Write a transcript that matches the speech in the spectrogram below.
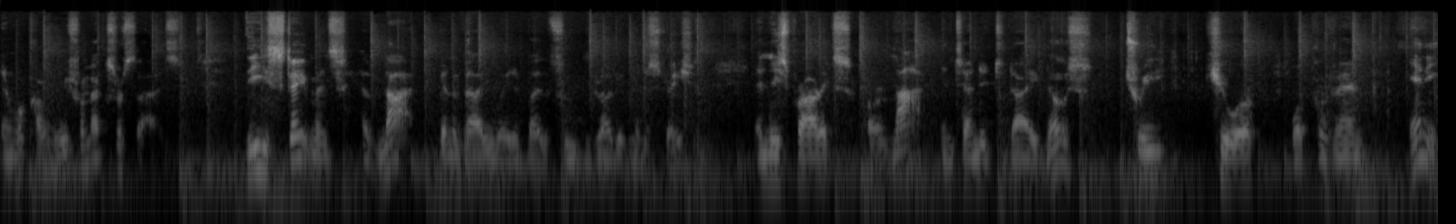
and recovery from exercise. These statements have not been evaluated by the Food and Drug Administration, and these products are not intended to diagnose, treat, cure, or prevent any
